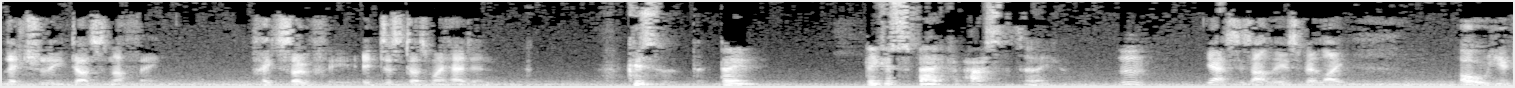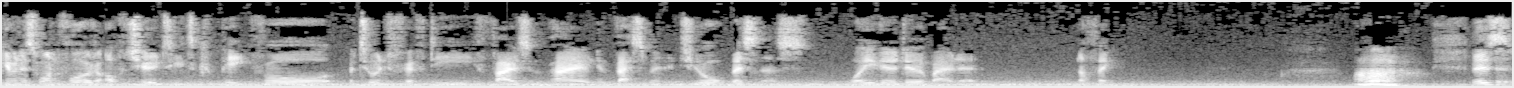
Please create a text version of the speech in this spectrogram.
literally does nothing, like Sophie, it just does my head in. Because they, they just spare capacity. Mm. Yes, exactly. It's a bit like, oh, you're given this wonderful opportunity to compete for a two hundred fifty thousand pound investment into your business. What are you going to do about it? Nothing. Know. There's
